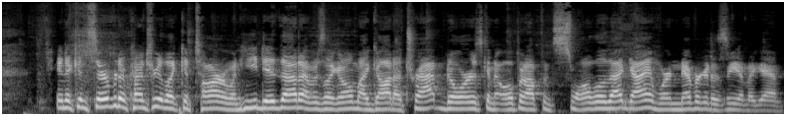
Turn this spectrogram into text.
In a conservative country like Qatar, when he did that, I was like, "Oh my god, a trap door is going to open up and swallow that guy, and we're never going to see him again."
